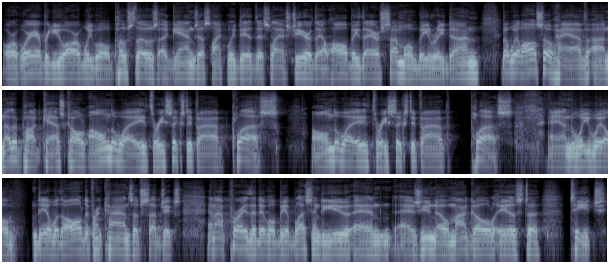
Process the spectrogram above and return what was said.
or wherever you are. We will post those again, just like we did this last year. They'll all be there. Some will be redone, but we'll also have another podcast called On the Way 365 Plus on the way 365 plus, and we will deal with all different kinds of subjects. And I pray that it will be a blessing to you. And as you know, my goal is to teach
